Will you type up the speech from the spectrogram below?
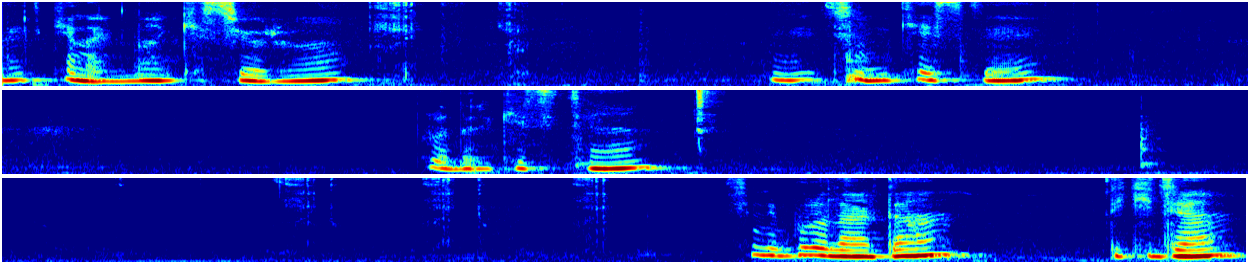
Evet kenarından kesiyorum. Evet şimdi kestim. Buraları keseceğim. Şimdi buralardan dikeceğim.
